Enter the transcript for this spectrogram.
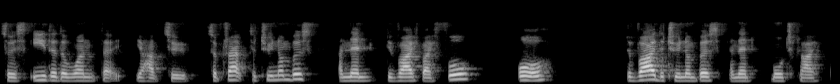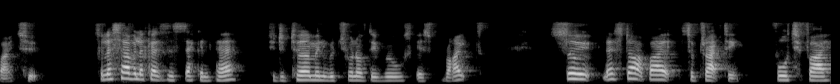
So it's either the one that you have to subtract the two numbers and then divide by 4 or divide the two numbers and then multiply by 2. So let's have a look at the second pair to determine which one of the rules is right. So let's start by subtracting 45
